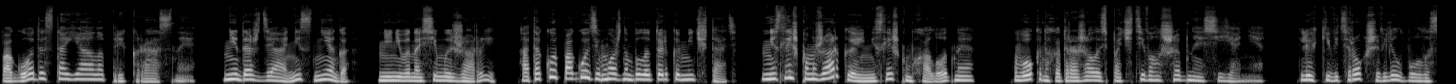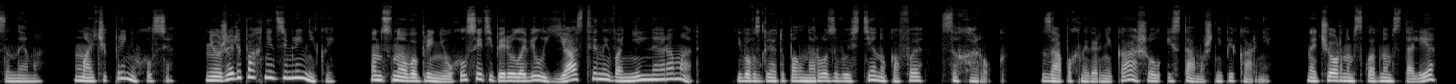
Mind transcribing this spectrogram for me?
Погода стояла прекрасная. Ни дождя, ни снега, ни невыносимой жары. О такой погоде можно было только мечтать. Не слишком жаркая и не слишком холодная. В окнах отражалось почти волшебное сияние. Легкий ветерок шевелил волосы Немо. Мальчик принюхался. Неужели пахнет земляникой? Он снова принюхался и теперь уловил яственный ванильный аромат. Его взгляд упал на розовую стену кафе «Сахарок». Запах наверняка шел из тамошней пекарни. На черном складном столе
